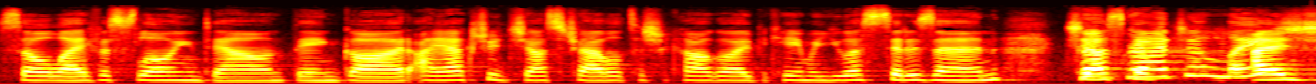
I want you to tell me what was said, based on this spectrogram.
so life is slowing down. Thank God. I actually just traveled to Chicago. I became a U.S. citizen. Just got- I just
